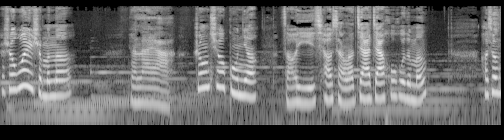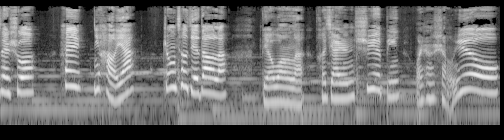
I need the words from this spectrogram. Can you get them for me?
这是为什么呢？原来啊，中秋姑娘早已敲响了家家户户的门，好像在说：“嘿，你好呀，中秋节到了，别忘了和家人吃月饼，晚上赏月哦。”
